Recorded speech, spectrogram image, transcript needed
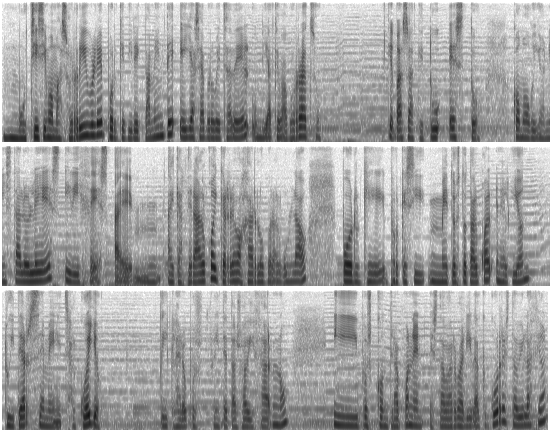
muchísimo más horrible porque directamente ella se aprovecha de él un día que va borracho. ¿Qué pasa? Que tú esto como guionista lo lees y dices, "Eh, mm, hay que hacer algo, hay que rebajarlo por algún lado, porque, porque si meto esto tal cual en el guion, Twitter se me echa al cuello. Y claro, pues lo intenta suavizar, ¿no? Y pues contraponen esta barbaridad que ocurre, esta violación,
